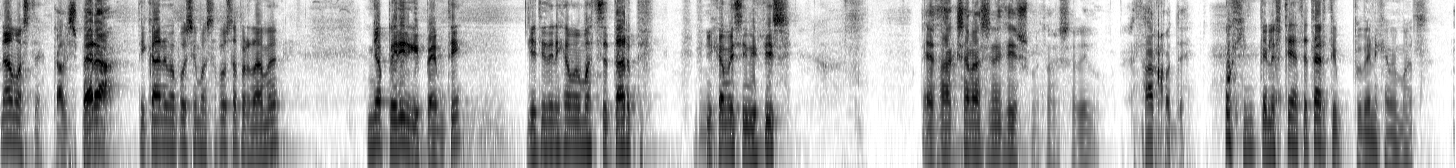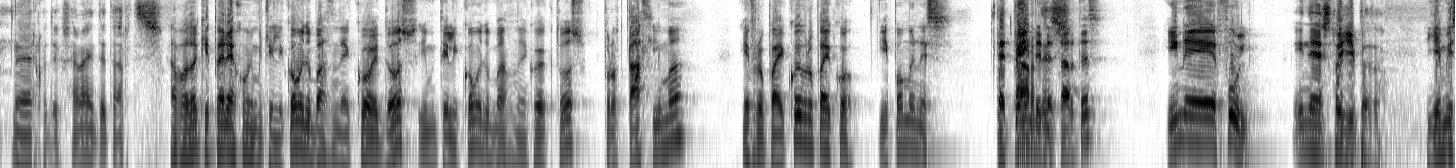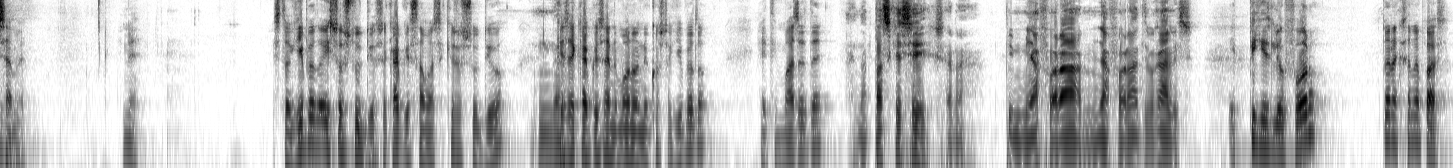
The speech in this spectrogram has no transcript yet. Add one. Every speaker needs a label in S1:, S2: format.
S1: Να είμαστε.
S2: Καλησπέρα.
S1: Τι κάνουμε, πώς είμαστε, πώς θα περνάμε; Μια περίεργη Πέμπτη, γιατί δεν είχαμε μάθει Τετάρτη. είχαμε συνηθίσει.
S2: Ε, θα ξανασυνηθίσουμε τώρα σε λίγο. Ε, θα έρχονται.
S1: Όχι, είναι η τελευταία Τετάρτη που δεν είχαμε μάτς.
S2: Ναι, έρχονται ξανά οι Τετάρτη.
S1: Από εδώ και πέρα έχουμε ημιτελικό με τον Παναθηναϊκό εντός, ημιτελικό με τον Παναθηναϊκό εκτός, πρωτάθλημα, ευρωπαϊκό, ευρωπαϊκό. Οι επόμενες πέντε
S2: Τετάρτες
S1: Τετάρτες είναι full.
S2: είναι στο γήπεδο.
S1: Γεμίσαμε. Ναι. Στο γήπεδο ή στο στούντιο. Σε κάποιες θα είμαστε και στο στούντιο.
S2: Ναι.
S1: Και σε κάποιες θα είναι μόνο ο Νίκος στο γήπεδο. Ετοιμάζεται.
S2: Ε, να πας και εσύ ξανά. Πει μια φορά, μια φορά τη βγάλεις.
S1: Ε, Πήγες λεωφόρο, τώρα να ξαναπάς.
